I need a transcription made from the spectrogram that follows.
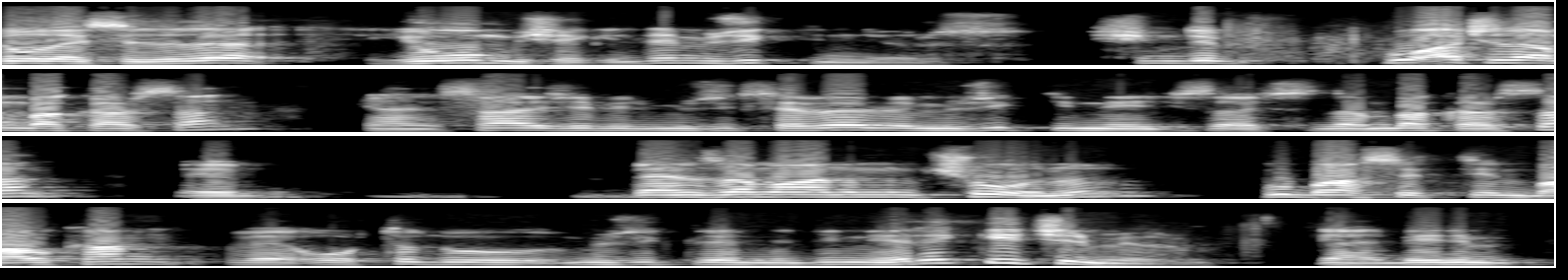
dolayısıyla da yoğun bir şekilde müzik dinliyoruz. Şimdi bu açıdan bakarsan yani sadece bir müzik sever ve müzik dinleyicisi açısından bakarsan e, ben zamanımın çoğunu bu bahsettiğin Balkan ve Orta Doğu müziklerini dinleyerek geçirmiyorum. Yani benim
